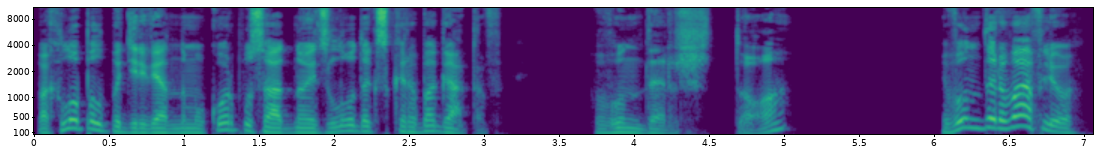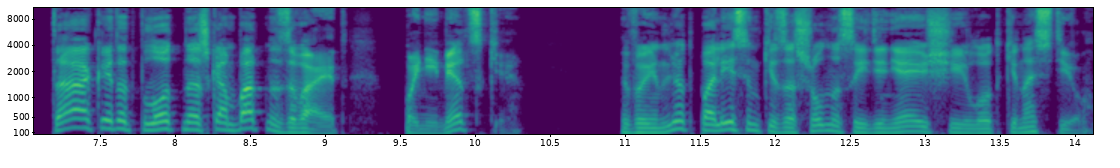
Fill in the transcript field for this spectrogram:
Похлопал по деревянному корпусу одной из лодок скоробогатов. Вундер что? Вундервафлю! Так этот плот наш комбат называет. По-немецки. Военлет по лесенке зашел на соединяющие лодки настил.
